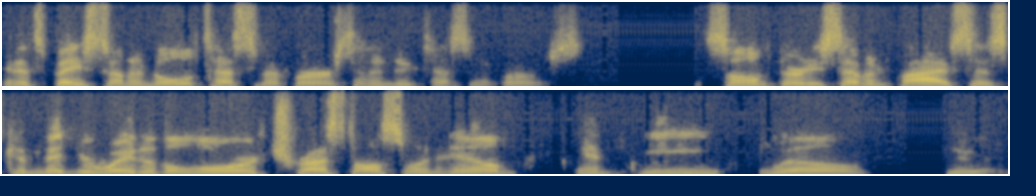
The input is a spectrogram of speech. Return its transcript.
And it's based on an Old Testament verse and a New Testament verse. Psalm 37 5 says, Commit your way to the Lord, trust also in him, and he will do it.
